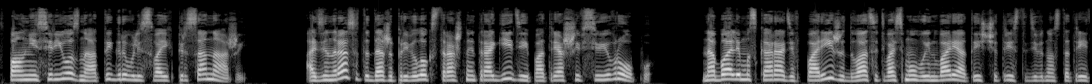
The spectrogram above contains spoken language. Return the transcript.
вполне серьезно отыгрывали своих персонажей. Один раз это даже привело к страшной трагедии, потрясшей всю Европу. На бале-маскараде в Париже 28 января 1393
